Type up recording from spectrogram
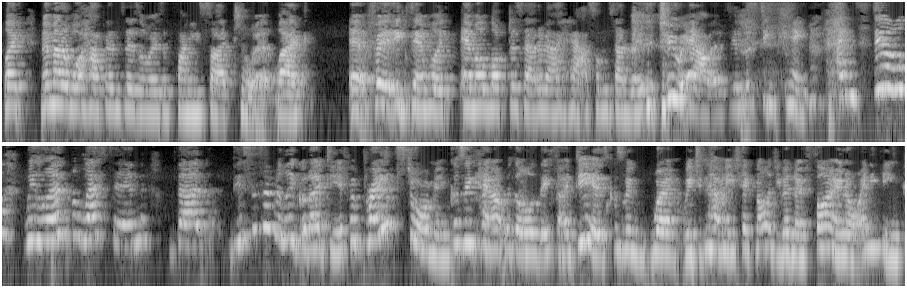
Like, no matter what happens, there's always a funny side to it. Like, eh, for example, like Emma locked us out of our house on Saturday for two hours in the stinking heat. And still, we learned the lesson that this is a really good idea for brainstorming because we came up with all of these ideas because we weren't, we didn't have any technology, we had no phone or anything.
